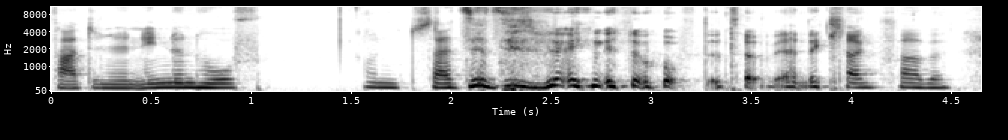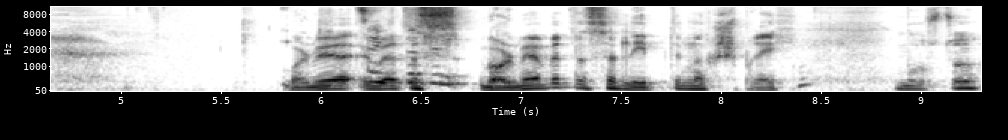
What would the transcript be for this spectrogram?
Fahrt in den Innenhof und seid jetzt im Innenhof der Taverne Klangfarbe. Wollen wir, über das wollen wir über das Erlebte noch sprechen? Musst du?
